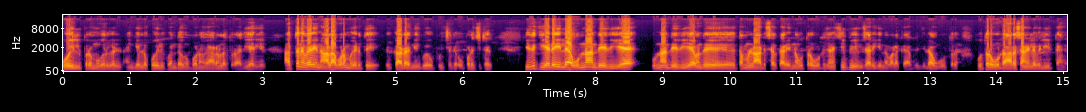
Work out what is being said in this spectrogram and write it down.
கோயில் பிரமுகர்கள் அங்கே உள்ள கோயிலுக்கு வந்தவங்க போனவங்க அறநிலத்துறை அதிகாரிகள் அத்தனை பேரையும் நாலாபுரம் எடுத்து ரெக்கார்டை நீ போய் ஒப்பிச்சிட்ட ஒப்படைச்சிட்டாரு. இதுக்கு இடையில ஒன்றாந்தேதியை ஒன்றாந்தேதியே வந்து தமிழ்நாடு சர்க்கார் என்ன உத்தரவு போட்டுச்சுன்னா சிபிஐ விசாரிக்க இந்த வழக்கு அப்படின்னு சொல்லி அவங்க உத்தரவு உத்தரவு போட்டு அரசாணையில் வெளியிட்டாங்க.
